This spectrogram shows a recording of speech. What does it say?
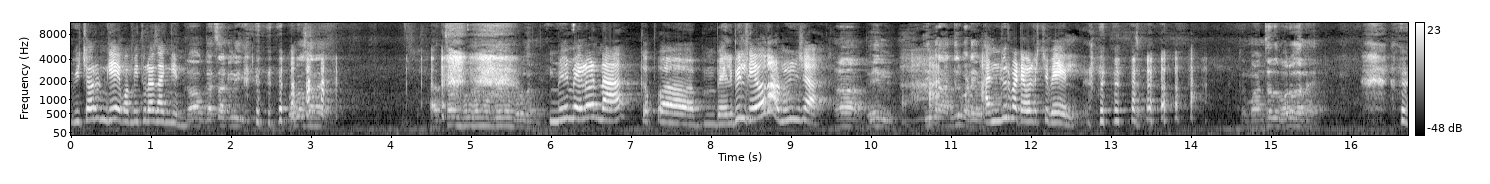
विचारून घे मग मी तुला सांगेन. गचाकली नाही आजचा भरोसा नाही उद्याचा भरोसा नाही मी मेलो ना प- बेलबिल ठेव का पण अंजीर पाट्यावरची तर माणसाचा भरोसा नाही.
